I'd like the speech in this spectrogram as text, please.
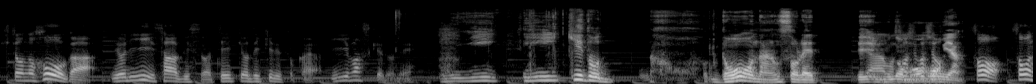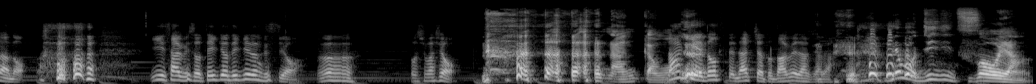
人の方がよりいいサービスは提供できるとか言いますけどね。いい、いいけど、どうなんそれっていうやのももうそうしましょう思うやん。そう、そうなの。いいサービスを提供できるんですよ。うん。そうしましょ なんかもう。だけどってなっちゃうとダメだから。う。でも事実そうやん。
